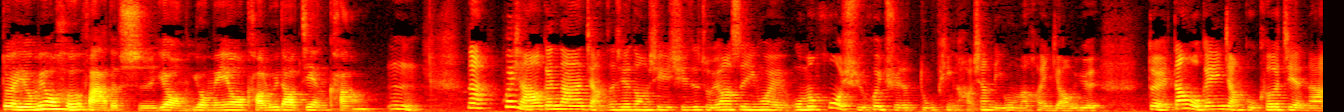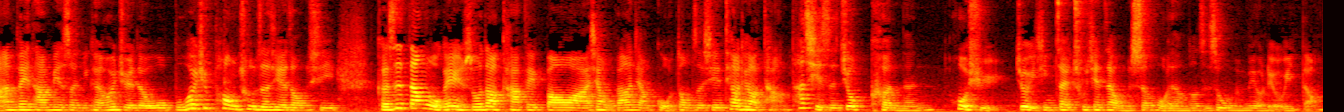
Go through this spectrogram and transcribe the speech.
对，有没有合法的使用？有没有考虑到健康？嗯，那会想要跟大家讲这些东西，其实主要是因为我们或许会觉得毒品好像离我们很遥远。对，当我跟你讲骨科碱啊、安非他命的时候，你可能会觉得我不会去碰触这些东西。可是当我跟你说到咖啡包啊，像我刚刚讲果冻这些跳跳糖，它其实就可能或许就已经在出现在我们生活当中，只是我们没有留意到。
